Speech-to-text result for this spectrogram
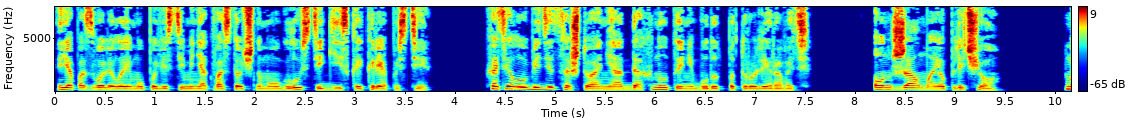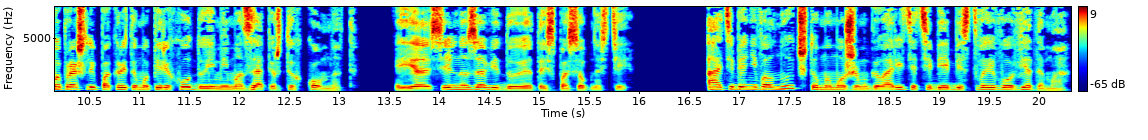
я позволила ему повести меня к восточному углу Стигийской крепости. Хотела убедиться, что они отдохнут и не будут патрулировать. Он сжал мое плечо. Мы прошли по крытому переходу и мимо запертых комнат. Я сильно завидую этой способности. А тебя не волнует, что мы можем говорить о тебе без твоего ведома?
